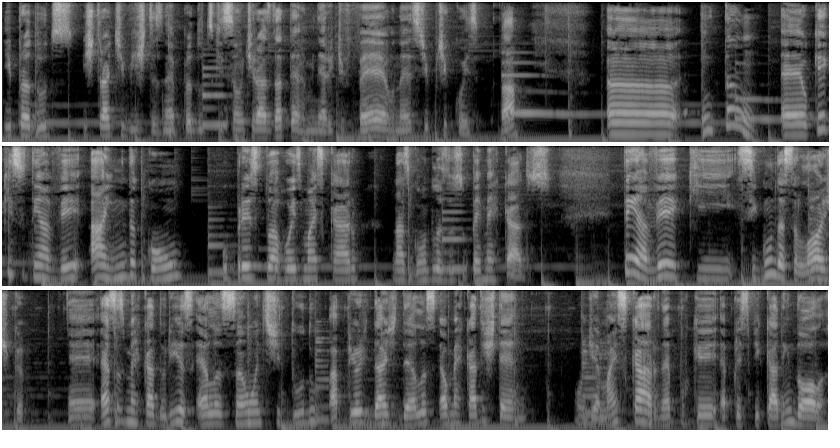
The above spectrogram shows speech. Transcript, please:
e produtos extrativistas, né? Produtos que são tirados da terra, minério de ferro, né? Esse tipo de coisa, tá? Uh, então, é, o que que isso tem a ver ainda com o preço do arroz mais caro nas gôndolas dos supermercados? Tem a ver que, segundo essa lógica, é, essas mercadorias, elas são, antes de tudo, a prioridade delas é o mercado externo, onde é mais caro, né? Porque é precificado em dólar.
